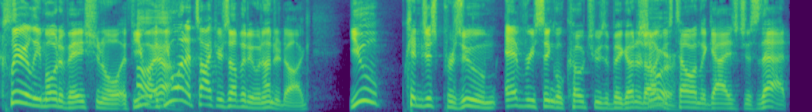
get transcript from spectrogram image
clearly motivational. If you, Oh, if yeah. you want to talk yourself into an underdog, you can just presume every single coach who's a big underdog Sure. is telling the guys just that.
